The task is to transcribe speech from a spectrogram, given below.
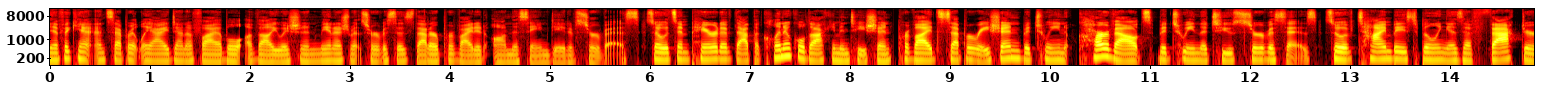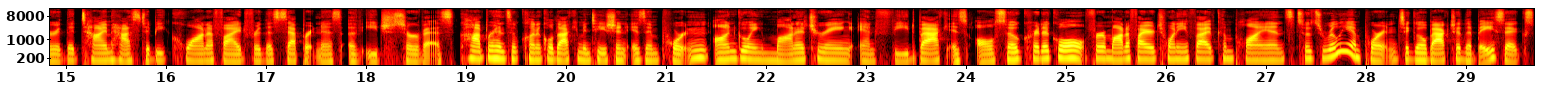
significant and separately identifiable evaluation and management services that are provided on the same date of service. So it's imperative that the clinical documentation provides separation between carve outs between the two services. So if time based billing is a factor, the time has to be quantified for the separateness of each service. Comprehensive clinical documentation is important. Ongoing monitoring and feedback is also critical for Modifier 25 compliance. So it's really important to go back to the basics,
